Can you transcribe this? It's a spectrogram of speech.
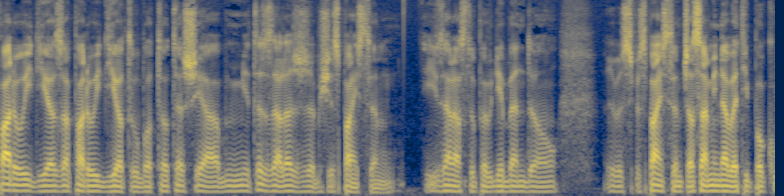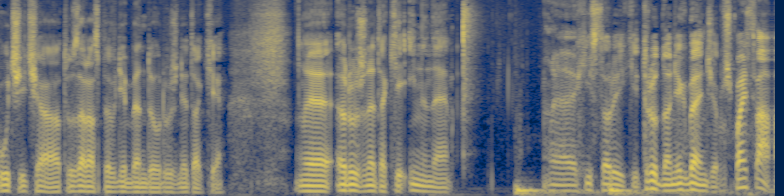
paru idiot, za paru idiotów, bo to też ja, mnie też zależy, żeby się z Państwem i zaraz tu pewnie będą żeby z, Państwem czasami nawet i pokłócić, a tu zaraz pewnie będą różne takie, e, różne takie inne historyjki. Trudno, niech będzie. Proszę Państwa,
